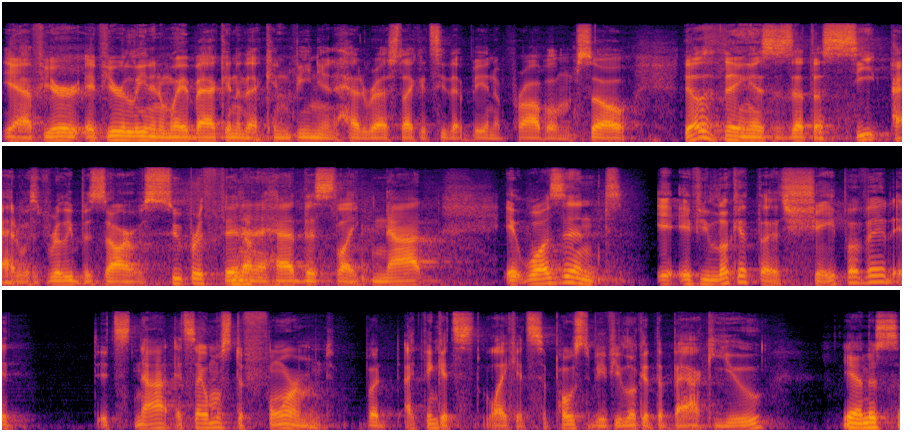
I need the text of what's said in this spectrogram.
Yeah, if you're if you're leaning way back into that convenient headrest, I could see that being a problem. So the other thing is is that the seat pad was really bizarre. It was super thin and it had this like not. It wasn't. If you look at the shape of it, it it's not, it's almost deformed, but I think it's like it's supposed to be. If you look at the back U, Yeah, and there's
